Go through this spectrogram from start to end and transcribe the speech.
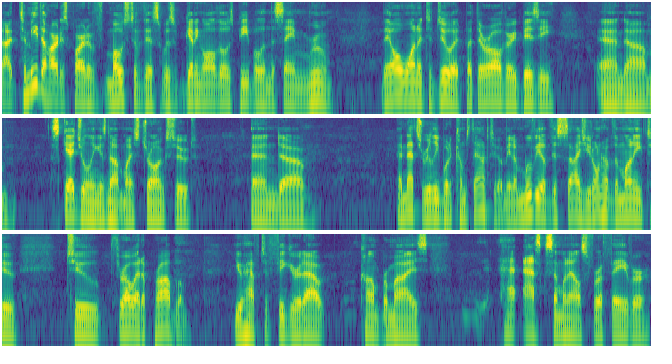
uh, to me, the hardest part of most of this was getting all those people in the same room. They all wanted to do it, but they're all very busy, and um, scheduling is not my strong suit, and uh, and that's really what it comes down to. I mean, a movie of this size, you don't have the money to to throw at a problem. You have to figure it out, compromise, ha- ask someone else for a favor,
